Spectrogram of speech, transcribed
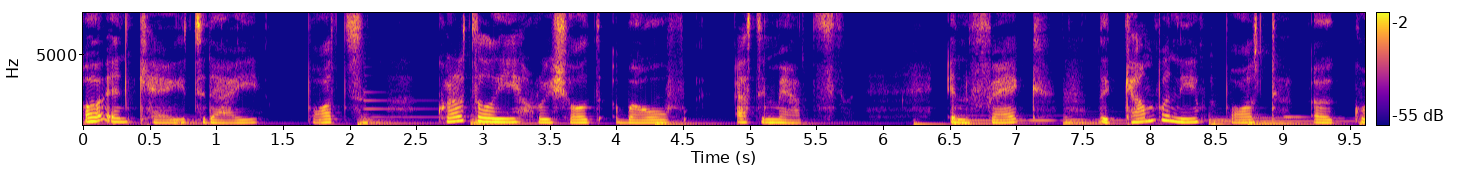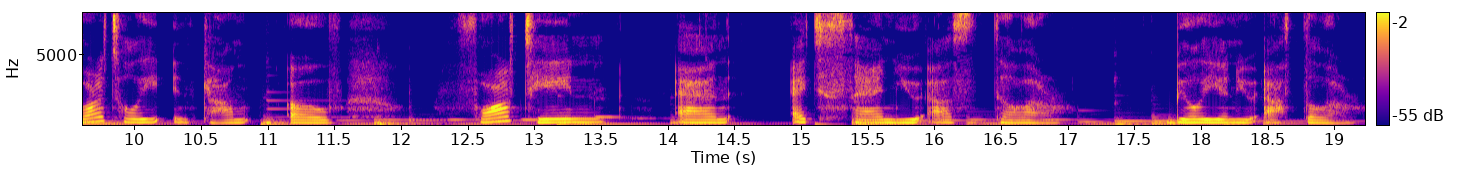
ONK today posts quarterly results above estimates. In fact, the company posted a quarterly income of 14 and 8 cent US dollar billion US dollar,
